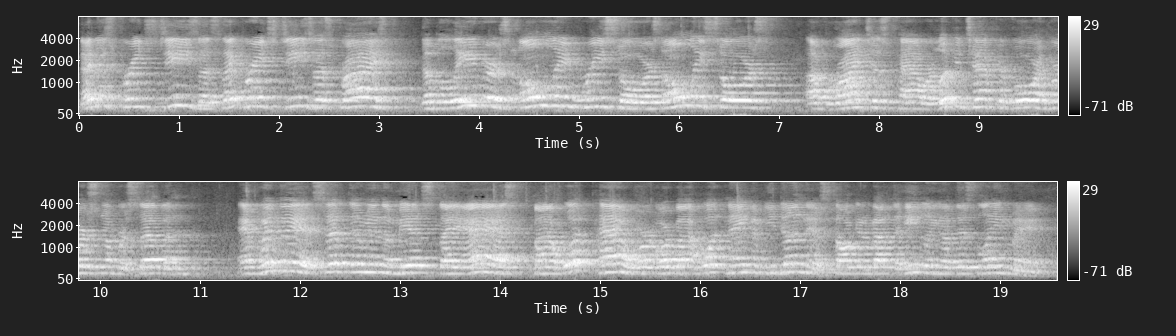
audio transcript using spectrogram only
They just preach Jesus. They preach Jesus Christ, the believer's only resource, only source of righteous power. Look at chapter 4 and verse number 7. And when they had set them in the midst, they asked, By what power or by what name have you done this? Talking about the healing of this lame man.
